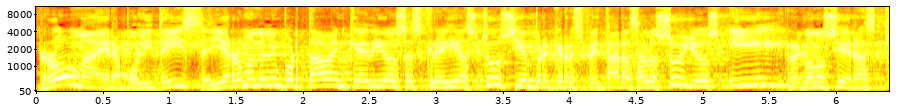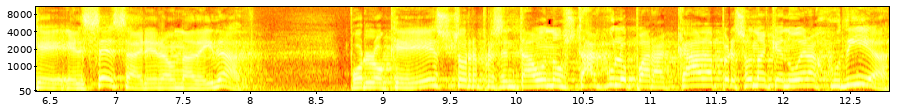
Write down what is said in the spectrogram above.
Roma era politeísta y a Roma no le importaba en qué dioses creías tú, siempre que respetaras a los suyos y reconocieras que el César era una deidad. Por lo que esto representaba un obstáculo para cada persona que no era judía.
